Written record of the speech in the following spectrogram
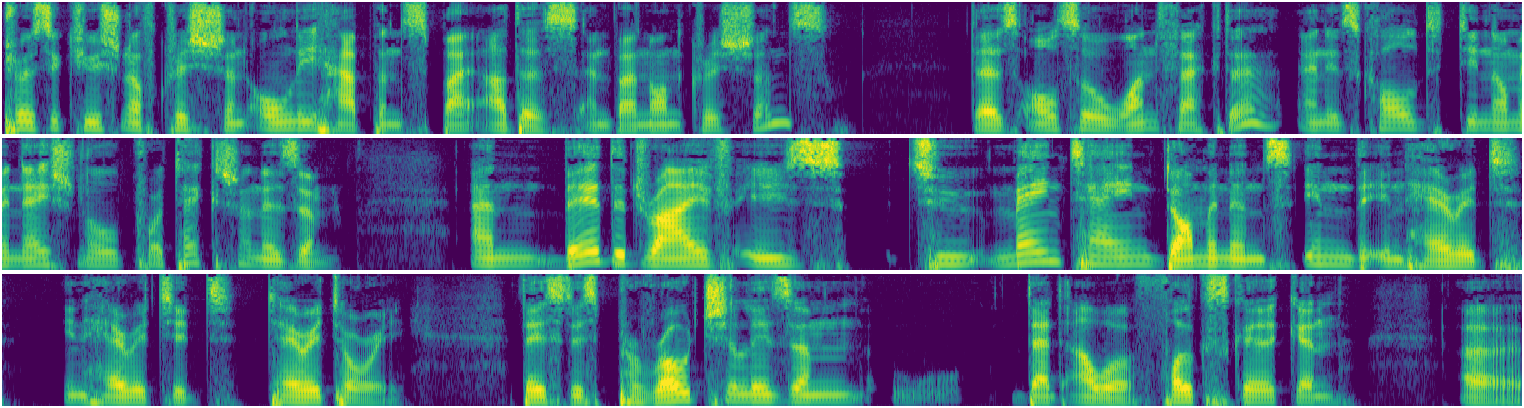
persecution of Christian only happens by others and by non-Christians. There's also one factor, and it's called denominational protectionism. And there the drive is to maintain dominance in the inherit, inherited territory. There's this parochialism that our Volkskirchen uh,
